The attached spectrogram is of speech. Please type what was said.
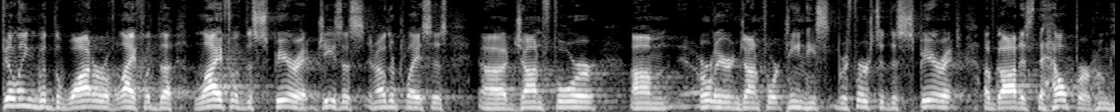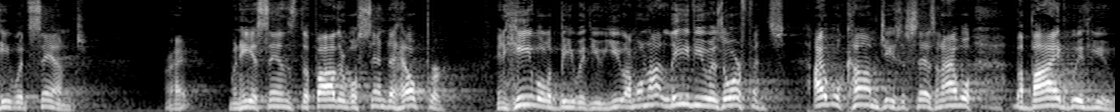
filling with the water of life, with the life of the Spirit. Jesus, in other places, uh, John 4, um, earlier in John 14, he refers to the Spirit of God as the helper whom he would send. Right? When he ascends, the Father will send a helper, and he will be with you. You, I will not leave you as orphans. I will come, Jesus says, and I will abide with you.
